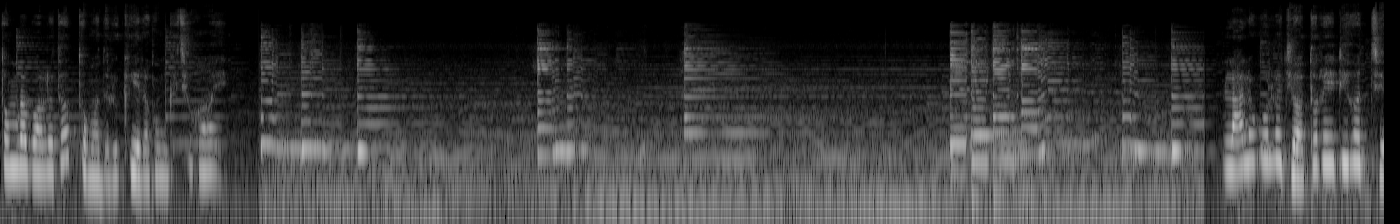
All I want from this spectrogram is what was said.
তোমরা বলো তো তোমাদেরও কি এরকম কিছু হয়? লালুগুলো যত রেডি হচ্ছে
